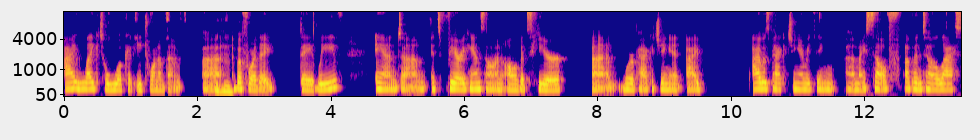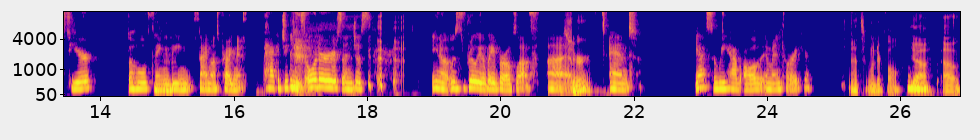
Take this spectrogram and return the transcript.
I like to look at each one of them uh, Mhm. before they they leave, and um, it's very hands on. All of it's here. Um, we're packaging it. I I was packaging everything uh, myself up until last year. The whole thing Mhm. being nine months pregnant, packaging these orders, and just you know, it was really a labor of love. Um, Sure. And yeah, so we have all of the inventory here. That's wonderful. Yeah. Oh,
